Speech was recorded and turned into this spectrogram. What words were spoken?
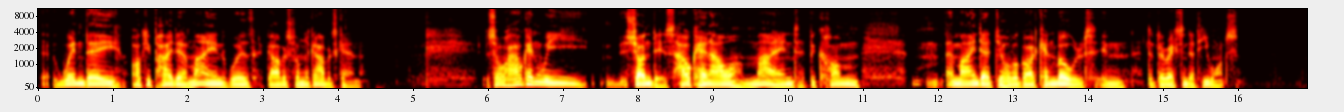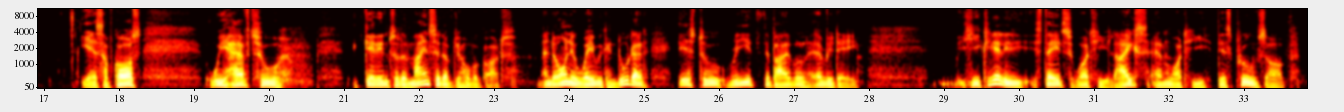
uh, when they occupy their mind with garbage from the garbage can. So, how can we shun this? How can our mind become mm, a mind that Jehovah God can mold in the direction that He wants? Yes, of course, we have to get into the mindset of Jehovah God. And the only way we can do that is to read the Bible every day. He clearly states what he likes and what he disapproves of.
